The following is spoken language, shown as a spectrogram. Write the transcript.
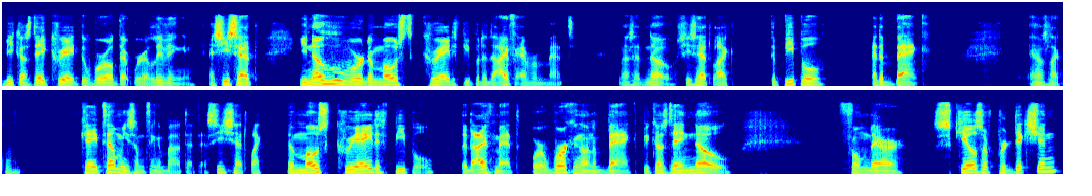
because they create the world that we're living in. And she said, "You know who were the most creative people that I've ever met?" And I said, "No." She said, "Like the people at a bank." And I was like, "Okay, tell me something about that." And she said, "Like the most creative people that I've met were working on a bank because they know from their skills of prediction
